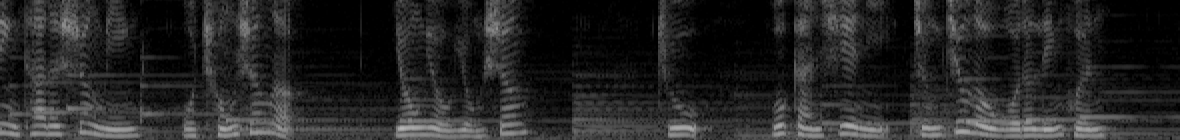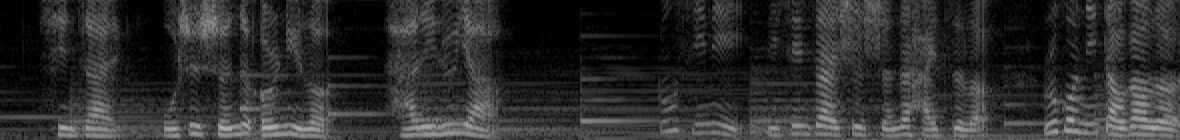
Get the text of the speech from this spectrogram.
并他的圣名，我重生了，拥有永生。主，我感谢你拯救了我的灵魂。现在我是神的儿女了，哈利路亚！恭喜你，你现在是神的孩子了。如果你祷告了，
